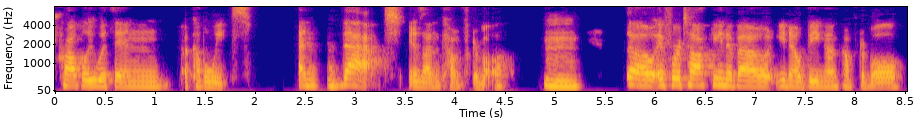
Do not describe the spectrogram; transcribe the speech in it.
probably within a couple weeks. And that is uncomfortable. Mm, So if we're talking about, you know, being uncomfortable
